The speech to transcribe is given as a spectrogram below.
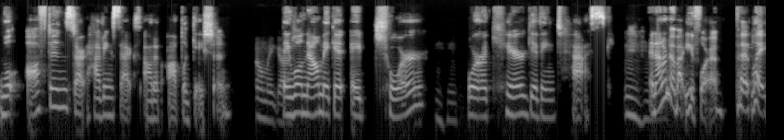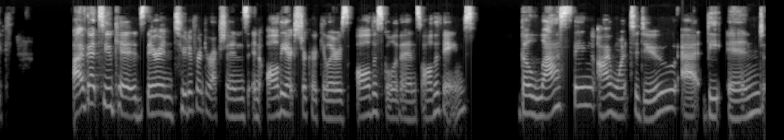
will often start having sex out of obligation. Oh my God. They will now make it a chore mm-hmm. or a caregiving task. Mm-hmm. And I don't know about you, Flora, but like I've got two kids. They're in two different directions in all the extracurriculars, all the school events, all the things. The last thing I want to do at the end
